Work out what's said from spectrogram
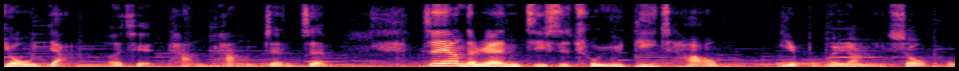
优雅，而且堂堂正正。这样的人，即使处于低潮，也不会让你受苦。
